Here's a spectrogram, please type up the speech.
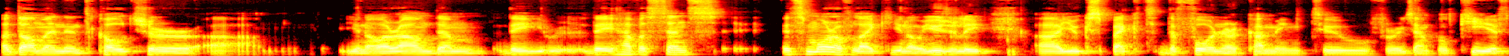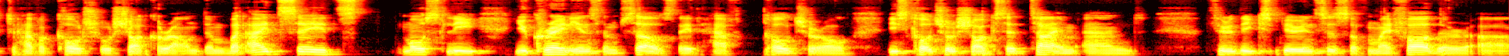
a dominant culture, um, you know around them they they have a sense it's more of like you know usually uh, you expect the foreigner coming to for example kiev to have a cultural shock around them but i'd say it's mostly ukrainians themselves they'd have cultural these cultural shocks at time and through the experiences of my father uh,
